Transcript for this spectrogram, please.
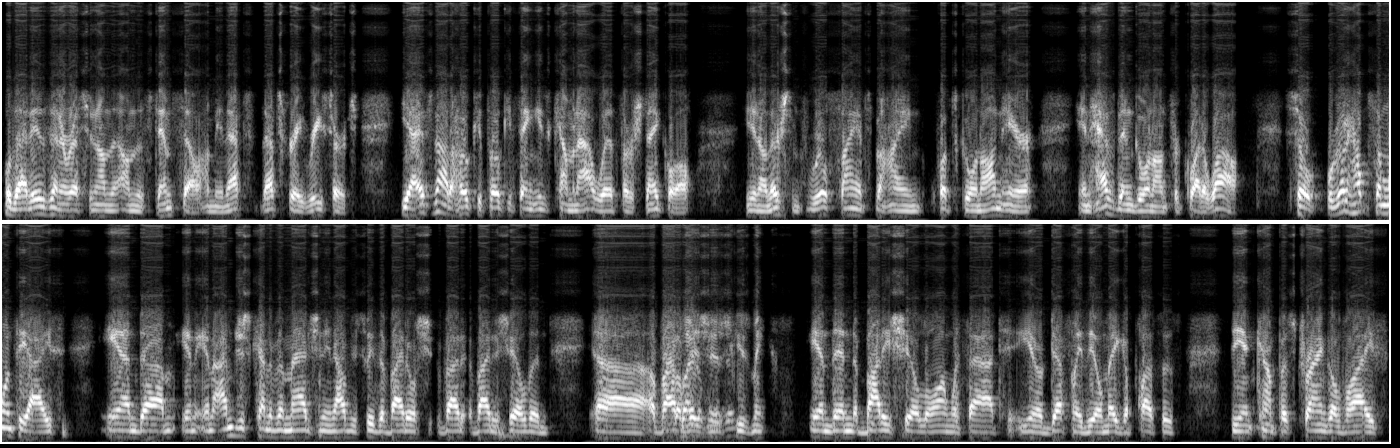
Well, that is interesting on the on the stem cell. I mean, that's that's great research. Yeah, it's not a hokey pokey thing he's coming out with or snake oil. You know, there's some real science behind what's going on here, and has been going on for quite a while. So we're going to help someone with the eyes, and um, and, and I'm just kind of imagining, obviously, the Vital Vital Shield and uh, a Vital, Vital Vision, Vision, excuse me, and then the Body Shield along with that. You know, definitely the Omega Pluses, the Encompass Triangle of Life.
